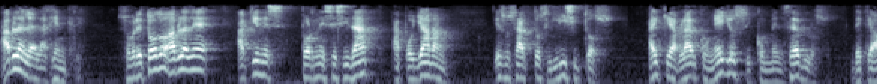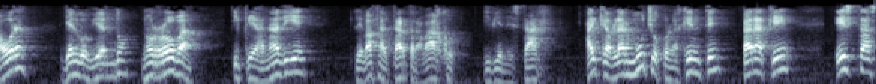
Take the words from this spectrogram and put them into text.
Háblale a la gente, sobre todo háblale a quienes por necesidad apoyaban esos actos ilícitos. Hay que hablar con ellos y convencerlos de que ahora ya el gobierno no roba y que a nadie le va a faltar trabajo y bienestar. Hay que hablar mucho con la gente para que estas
